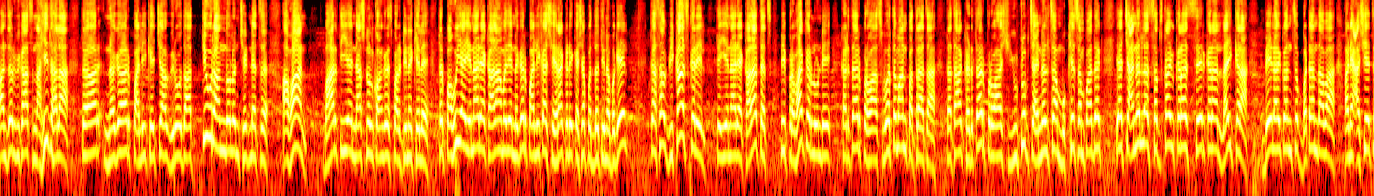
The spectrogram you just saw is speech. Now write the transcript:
आणि जर विकास नाही झाला तर नगरपालिकेच्या विरोधात तीव्र आंदोलन छेडण्याचं आव्हान भारतीय नॅशनल काँग्रेस पार्टीने केले. तर पाहूया येणाऱ्या काळामध्ये नगरपालिका शहराकडे कशा पद्धतीनं बघेल? कसा विकास करेल ते येणाऱ्या काळातच मी प्रभाकर लोंडे खडतर प्रवास वर्तमानपत्राचा तथा खडतर प्रवास यूट्यूब चॅनलचा मुख्य संपादक. या चॅनलला सबस्क्राईब करा शेअर करा लाईक करा. बेल आयकॉनचं बटन दाबा आणि असेच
